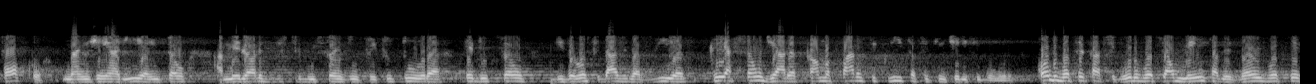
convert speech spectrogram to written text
foco na engenharia, então a melhores distribuições de infraestrutura, redução de velocidade das vias, criação de áreas calmas para o ciclista se sentir seguro. Quando você está seguro, você aumenta a adesão e você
